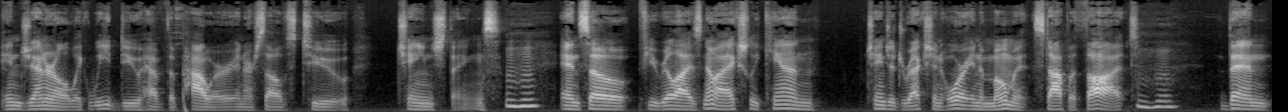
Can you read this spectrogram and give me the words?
in general, like we do have the power in ourselves to change things. Mm-hmm. And so if you realize, no, I actually can change a direction or in a moment stop a thought. Mm-hmm then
